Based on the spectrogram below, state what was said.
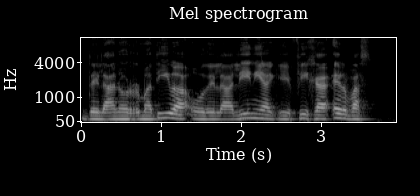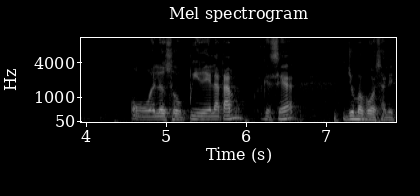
de la normativa o de la línea que fija Airbus o el SOP de la TAM, el que sea, yo me puedo salir,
